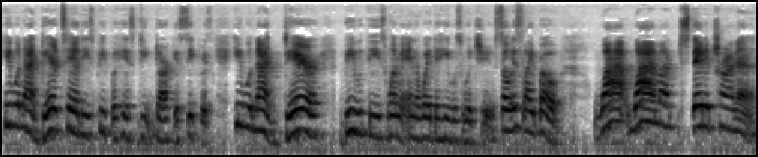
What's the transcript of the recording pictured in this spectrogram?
He would not dare tell these people his deep, darkest secrets. He would not dare be with these women in the way that he was with you. So it's like, bro, why why am I instead of trying to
